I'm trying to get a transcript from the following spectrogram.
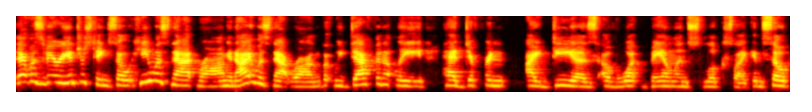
that was very interesting so he was not wrong and i was not wrong but we definitely had different ideas of what balance looks like and so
